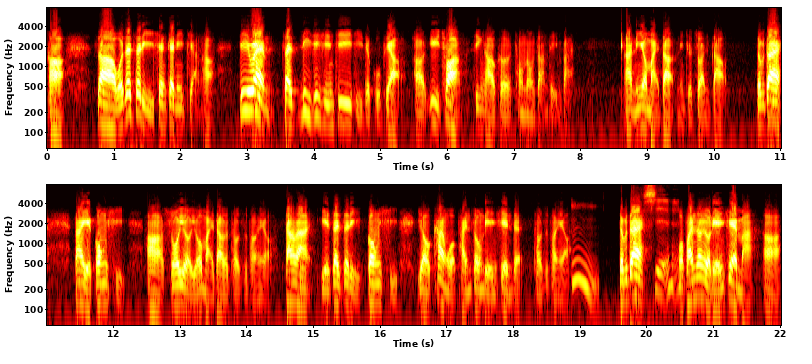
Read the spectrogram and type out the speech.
啊。啊，我在这里先跟你讲哈，DRAM 在立基型记忆体的股票啊，裕创、金豪科通通涨停板啊，你有买到你就赚到，对不对？那也恭喜啊，所有有买到的投资朋友，当然也在这里恭喜有看我盘中连线的投资朋友，嗯，对不对？是，我盘中有连线嘛，啊，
